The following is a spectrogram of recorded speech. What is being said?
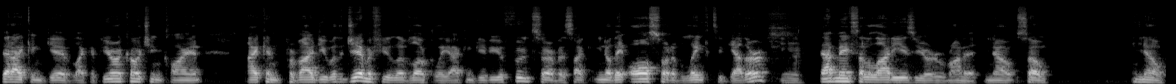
that I can give. Like if you're a coaching client, I can provide you with a gym if you live locally. I can give you a food service. Like you know, they all sort of link together. Yeah. That makes it a lot easier to run it. You know, so you know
